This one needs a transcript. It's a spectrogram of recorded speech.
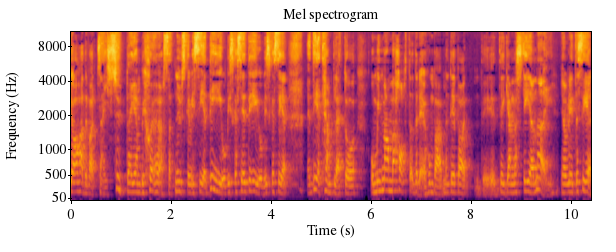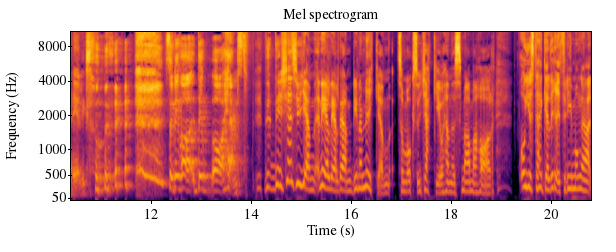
jag hade varit så här superambitiös att nu ska vi se det och vi ska se det och vi ska se det templet. Och, och min mamma hatade det. Hon bara, men det är bara det, det är gamla stenar. Jag vill inte se det liksom. så det var, det var hemskt. Det, det känns ju igen en hel del den dynamiken som också Jackie och hennes mamma har. Och just det här galleriet, för det är många,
